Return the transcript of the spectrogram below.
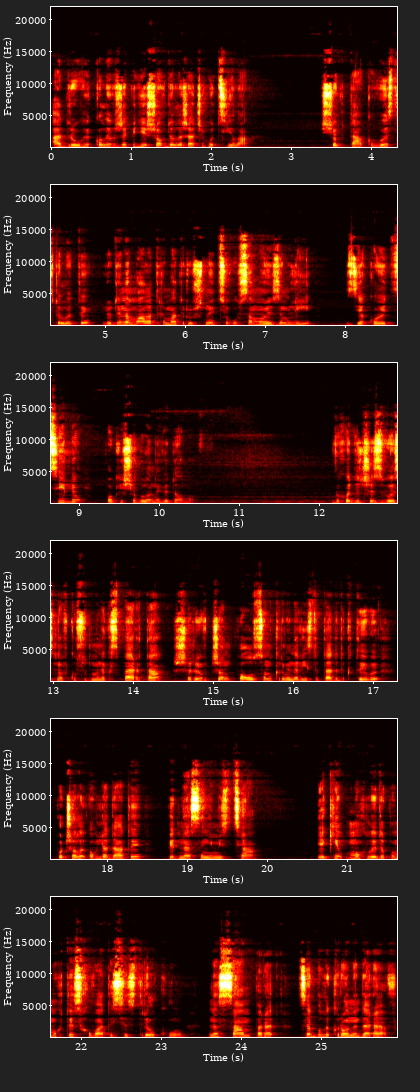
а другий, коли вже підійшов до лежачого тіла. Щоб так вистрілити, людина мала тримати рушницю у самої землі, з якою ціллю поки що було невідомо. Виходячи з висновку судмедексперта, шериф Джон Полсон, криміналісти та детективи почали оглядати піднесені місця, які могли допомогти сховатися стрілку. Насамперед, це були крони дерев,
